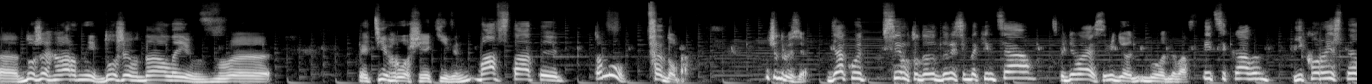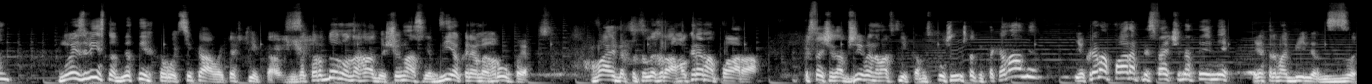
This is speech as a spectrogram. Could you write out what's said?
е, дуже гарний, дуже вдалий в е, ті гроші, які він мав стати. Тому все добре. Що, друзі, дякую всім, хто дивився до кінця. Сподіваюся, відео було для вас і цікавим, і корисним. Ну і звісно, для тих, кого цікавить автівка з-за кордону, нагадую, що в нас є дві окремі групи: Viber та Telegram, окрема пара, присвячена вживаним автівкам Сполучених Штатів та Канади, і окрема пара присвячена темі електромобілів з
